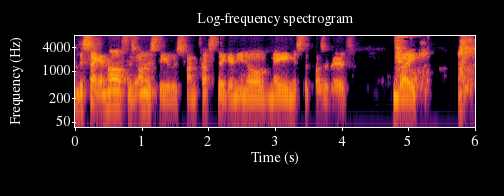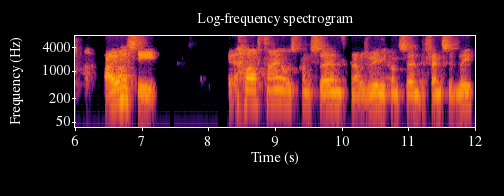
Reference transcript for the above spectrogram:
the second half was honestly it was fantastic, and you know me, Mister Positive, like I honestly at half time I was concerned, and I was really concerned defensively.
